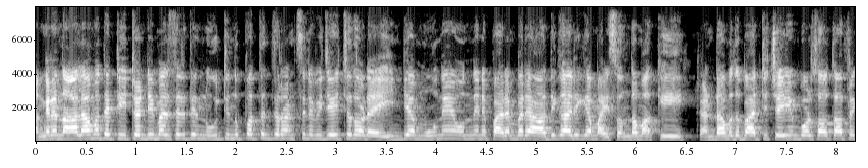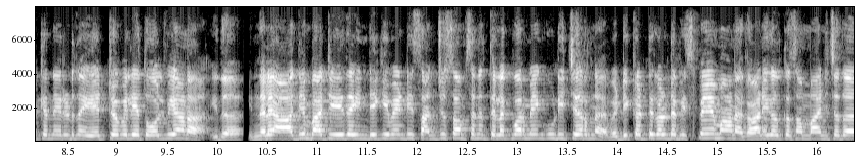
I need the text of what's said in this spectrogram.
അങ്ങനെ നാലാമത്തെ T twenty മത്സരത്തിൽ നൂറ്റി മുപ്പത്തഞ്ച് റൺസിന് വിജയിച്ചതോടെ ഇന്ത്യ മൂന്നേ ഒന്നിന് പരമ്പര ആധികാരികമായി സ്വന്തമാക്കി. രണ്ടാമത് ബാറ്റ് ചെയ്യുമ്പോൾ സൗത്ത് ആഫ്രിക്ക നേരിടുന്ന ഏറ്റവും വലിയ തോൽവിയാണ് ഇത്. ഇന്നലെ ആദ്യം ബാറ്റ് ചെയ്ത ഇന്ത്യയ്ക്ക് വേണ്ടി സഞ്ജു സാംസനും തിലക് വർമ്മയും കൂടി ചേർന്ന് വെടിക്കെട്ടുകളുടെ വിസ്മയമാണ് കാണികൾക്ക് സമ്മാനിച്ചത്.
